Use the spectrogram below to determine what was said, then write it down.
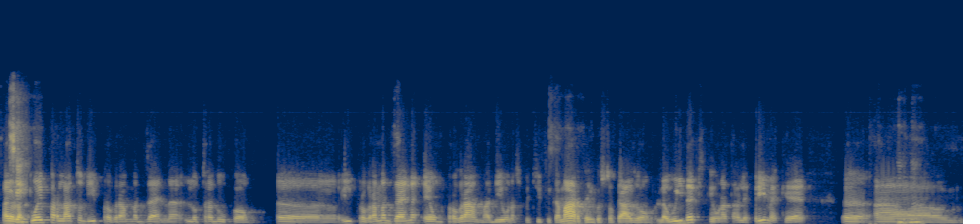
Allora, sì. tu hai parlato di programma Zen, lo traduco. Uh, il programma Zen è un programma di una specifica marca, in questo caso la Widex, che è una tra le prime che uh, ha, uh-huh.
